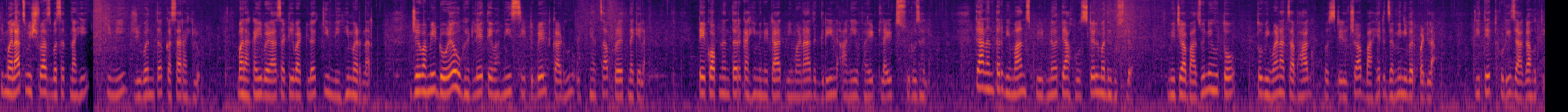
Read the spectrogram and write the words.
की मलाच विश्वास बसत नाही की मी जिवंत कसा राहिलो. मला काही वेळासाठी वाटलं की मीही मरणार. जेव्हा मी डोळे उघडले तेव्हा मी सीट बेल्ट काढून उठण्याचा प्रयत्न केला. टेक ऑफनंतर काही मिनिटात विमानात ग्रीन आणि व्हाईट लाइट सुरू झाली. त्यानंतर विमान स्पीडनं त्या हॉस्टेलमध्ये घुसलं. मी ज्या बाजूने होतो तो विमानाचा भाग हॉस्टेलच्या बाहेर जमिनीवर पडला. तिथे थोडी जागा होती.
